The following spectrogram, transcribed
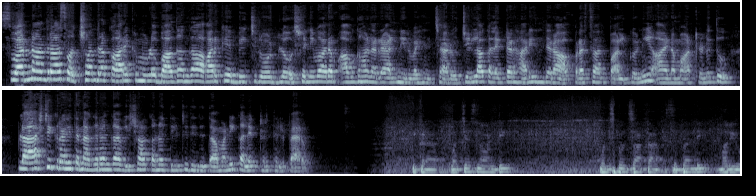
స్వర్ణాంధ్ర స్వచ్ఛాంధ్ర కార్యక్రమంలో భాగంగా ఆర్కే బీచ్ రోడ్లో శనివారం అవగాహన ర్యాలీ నిర్వహించారు. జిల్లా కలెక్టర్ హరీందర్ ప్రసాద్ పాల్గొని ఆయన మాట్లాడుతూ ప్లాస్టిక్ రహిత నగరంగా విశాఖను తీర్చిదిద్దుతామని కలెక్టర్ తెలిపారు. ఇక్కడ వచ్చేసినటువంటి మున్సిపల్ శాఖ సిబ్బంది మరియు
